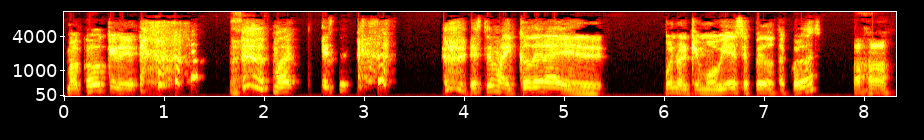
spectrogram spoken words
Me acuerdo que le... Este... este era el... Bueno, el que movía ese pedo, ¿te acuerdas? Ajá.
